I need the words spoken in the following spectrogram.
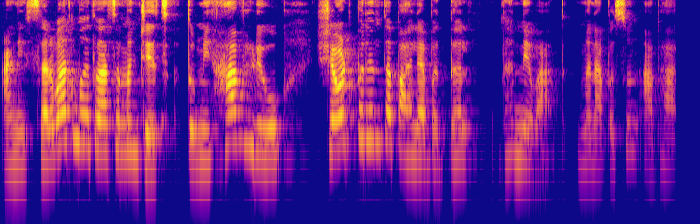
आणि सर्वात महत्त्वाचं म्हणजेच तुम्ही हा व्हिडिओ शेवटपर्यंत पाहिल्याबद्दल धन्यवाद. मनापासून आभार.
